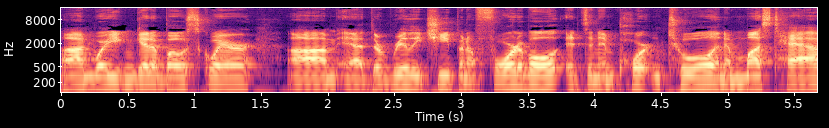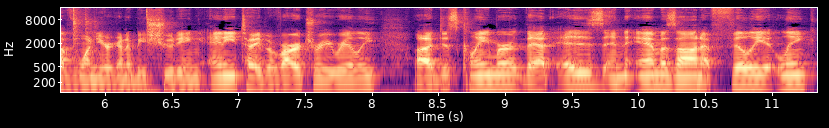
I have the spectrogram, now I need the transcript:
on where you can get a bow square. Um, they're really cheap and affordable. It's an important tool and a must-have when you're going to be shooting any type of archery, really. Uh, disclaimer, that is an Amazon affiliate link.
